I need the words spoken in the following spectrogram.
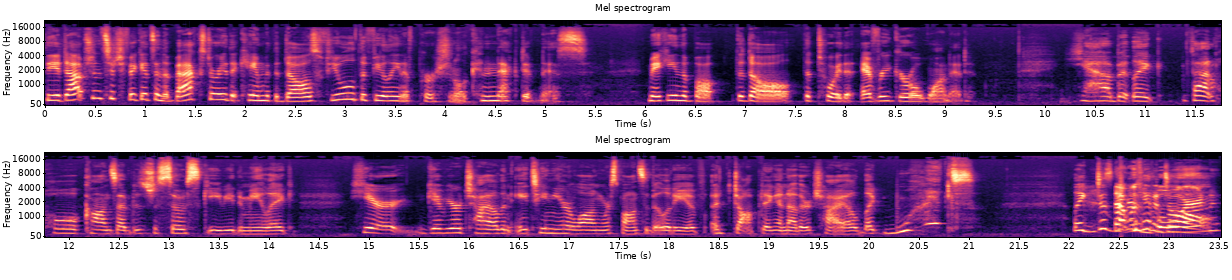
The adoption certificates and the backstory that came with the dolls fueled the feeling of personal connectiveness, making the, ball, the doll the toy that every girl wanted. Yeah, but like that whole concept is just so skeevy to me. Like, here, give your child an 18 year long responsibility of adopting another child. Like, what? Like, just That give was kid a doll.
